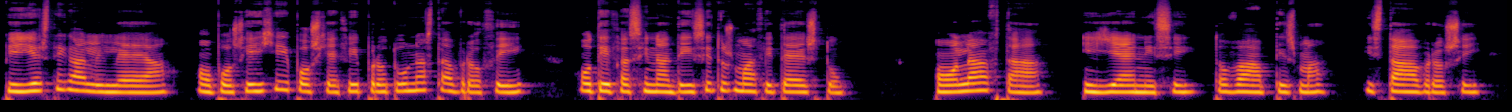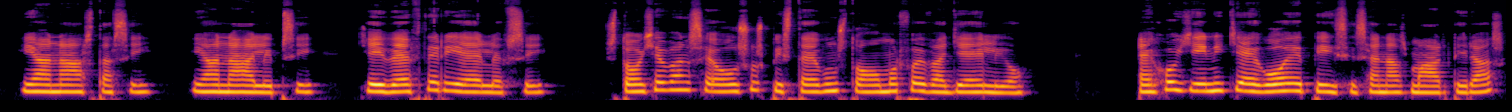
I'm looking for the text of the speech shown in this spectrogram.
Πήγε στη Γαλιλαία, όπως είχε υποσχεθεί προτού να σταυρωθεί, ότι θα συναντήσει τους μαθητές του. Όλα αυτά, η γέννηση, το βάπτισμα, η σταύρωση, η Ανάσταση, η Ανάληψη και η δεύτερη έλευση, στόχευαν σε όσους πιστεύουν στο όμορφο Ευαγγέλιο. Έχω γίνει και εγώ επίσης ένας μάρτυρας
